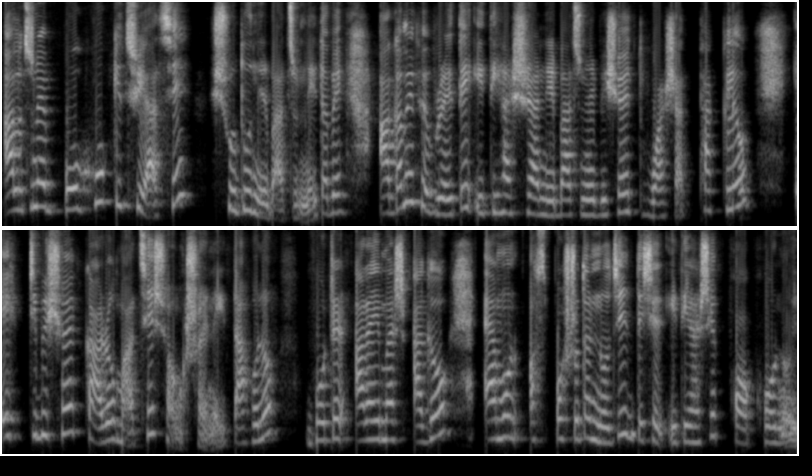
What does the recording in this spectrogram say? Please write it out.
আলোচনায় বহু কিছুই আছে শুধু নির্বাচন নেই। তবে আগামী ফেব্রুয়ারিতে ইতিহাসরা নির্বাচনের বিষয়ে ধোয়াশা থাকলেও একটি বিষয়ে কারও মাঝে সংশয় নেই। তা হলো, ভোটের আড়াই মাস আগেও এমন অস্পষ্টতার নজির দেশের ইতিহাসে কখনোই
